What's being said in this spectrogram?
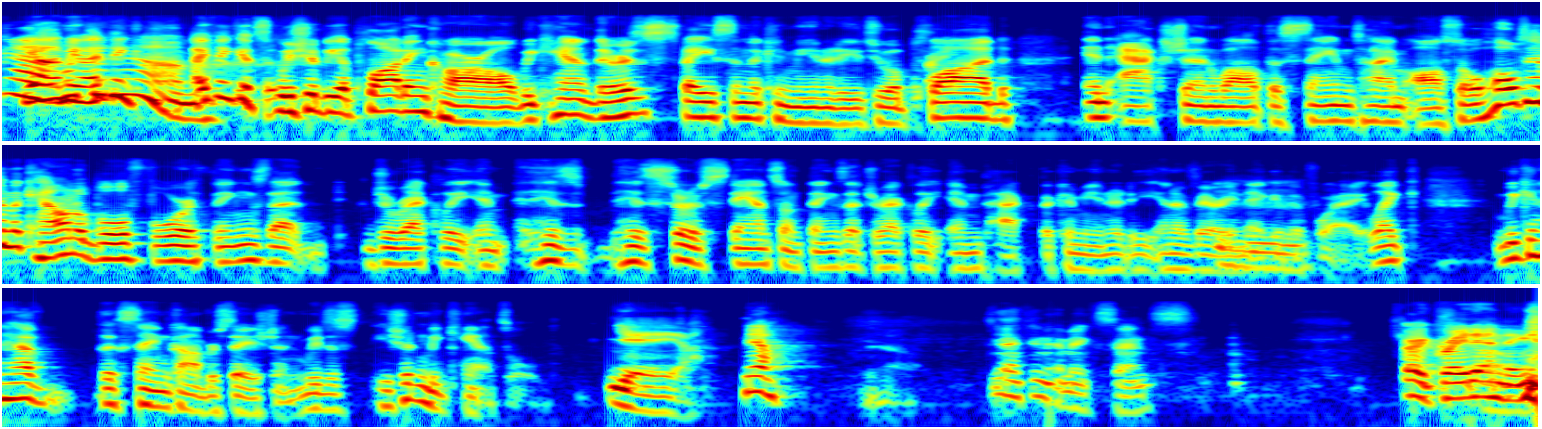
Yeah, Yeah, I mean, I think him. I think it's we should be applauding Carl. We can't. There is space in the community to applaud in action while at the same time also hold him accountable for things that directly Im- his his sort of stance on things that directly impact the community in a very Mhm. negative way. Like we can have the same conversation. We just he shouldn't be canceled. Yeah, yeah, yeah. Yeah. You know? Yeah, I think that makes sense. All right, great ending.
